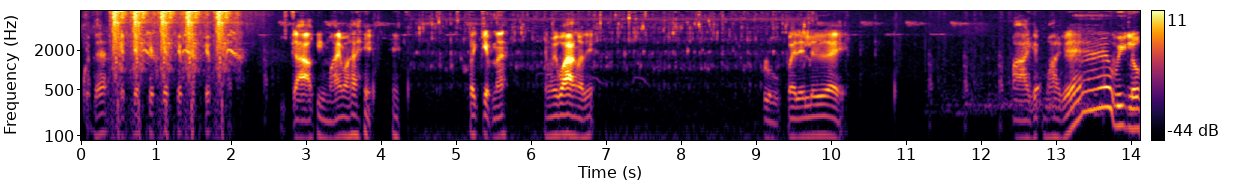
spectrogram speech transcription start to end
เก็บแล้วเก็บเก็บเก็บเก็บเก็บเก็บเก็บอีกาเอากิ่งไม้มาให้ไปเก็บนะ ยังไม่ว่างเลยนี่ปลูกไปเรื่อยๆมาอีกแล้วมาอีกแล้ววิ่งเร็ว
